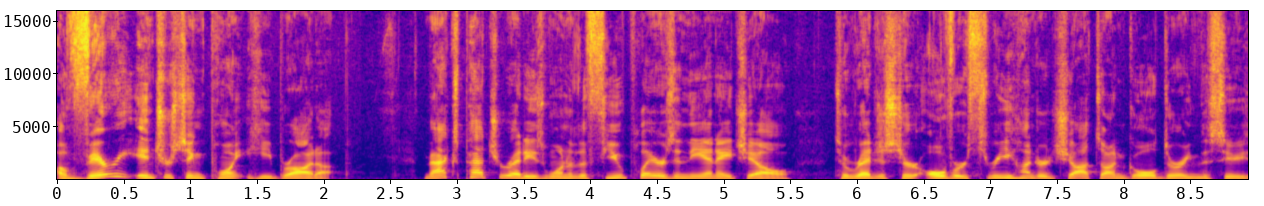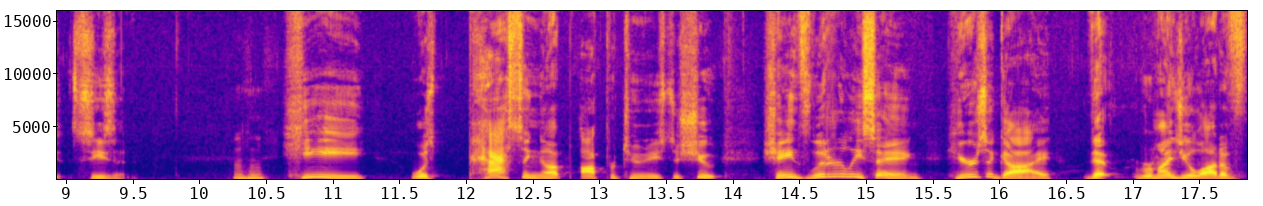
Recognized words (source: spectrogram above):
a very interesting point he brought up. Max Pacioretty is one of the few players in the NHL to register over 300 shots on goal during the se- season. He was passing up opportunities to shoot. Schoen's literally saying, here's a guy that reminds you a lot of,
